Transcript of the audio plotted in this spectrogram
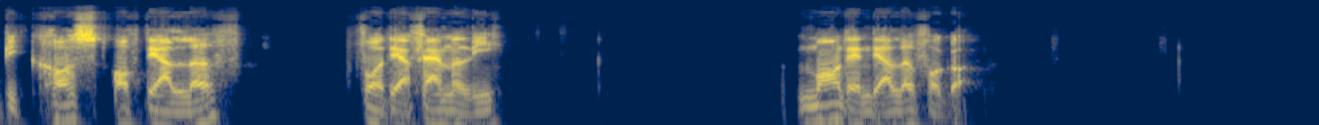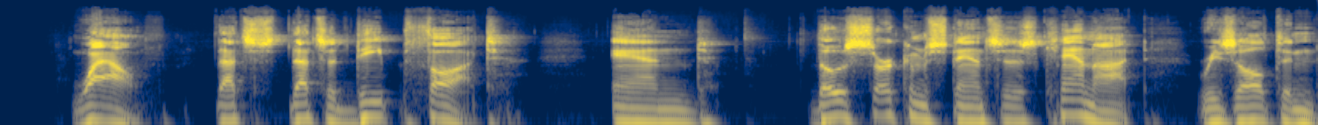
because of their love for their family more than their love for God. Wow. That's that's a deep thought. And those circumstances cannot result in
